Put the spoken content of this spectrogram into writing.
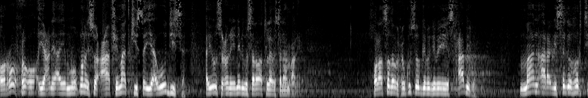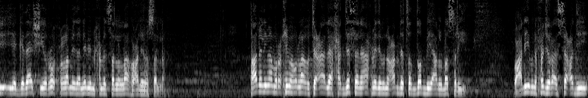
oo ruuxu yacni ay muuqanayso caafimaadkiisa iyo awooddiisa ayuu u soconayay nebigu salawatu ullahi wasalaamu calayh. Wuxuu ku soo gebagabeeyey saxaabigu maan arag isaga hortii iyo gadaashii ruux la mida nebi moxamed sala allahu calayh wasalam qaala alimaamu raximah llahu tacala xadaana axmed bnu cabdat adabi albasri wacaliy bnu xujr alsacdi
